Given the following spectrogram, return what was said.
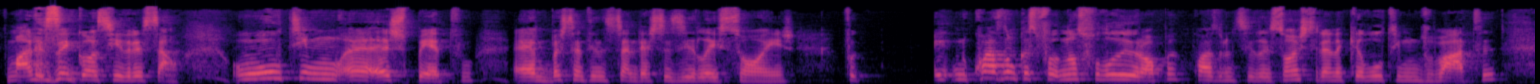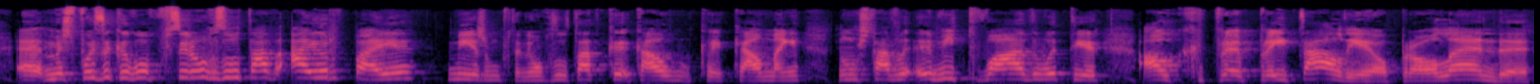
tomadas em consideração. Um último aspecto bastante interessante destas eleições Quase nunca se falou, não se falou da Europa, quase durante as eleições, tirando aquele último debate, mas depois acabou por ser um resultado à europeia mesmo. Portanto, é um resultado que, que, a Alemanha não estava habituado a ter. Algo que para, para a Itália, ou para a Holanda,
